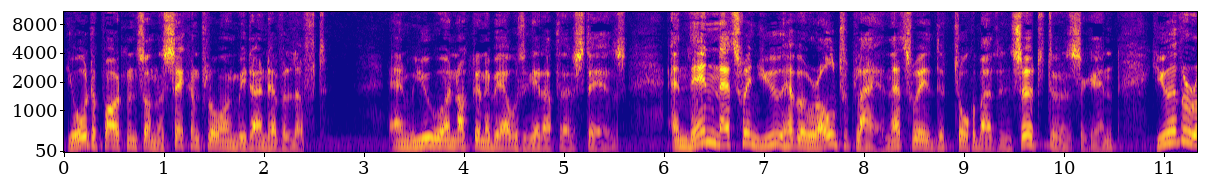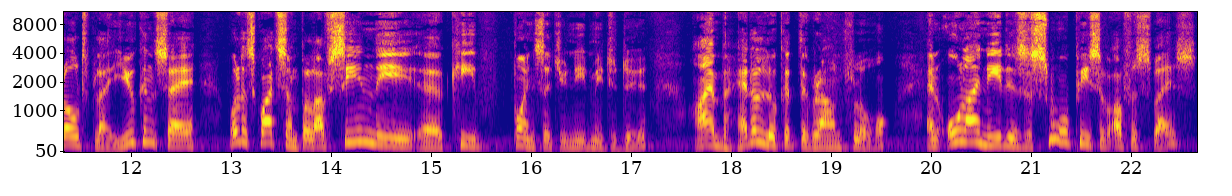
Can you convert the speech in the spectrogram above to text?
your department's on the second floor and we don't have a lift. And you are not going to be able to get up those stairs. And then that's when you have a role to play. And that's where the talk about insertiveness again. You have a role to play. You can say, Well, it's quite simple. I've seen the uh, key points that you need me to do. I've had a look at the ground floor, and all I need is a small piece of office space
